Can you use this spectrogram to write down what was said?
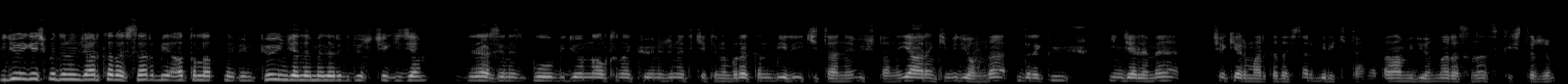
Videoya geçmeden önce arkadaşlar bir hatırlatma yapayım. Köy incelemeleri videosu çekeceğim. Dilerseniz bu videonun altına köyünüzün etiketini bırakın. 1, 2 tane, 3 tane. Yarınki videomda direkt 3 inceleme çekerim arkadaşlar. 1-2 tane falan videonun arasına sıkıştırırım.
